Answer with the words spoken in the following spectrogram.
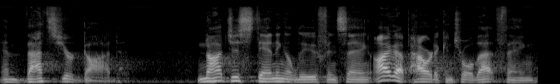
And that's your God. Not just standing aloof and saying, I got power to control that thing,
